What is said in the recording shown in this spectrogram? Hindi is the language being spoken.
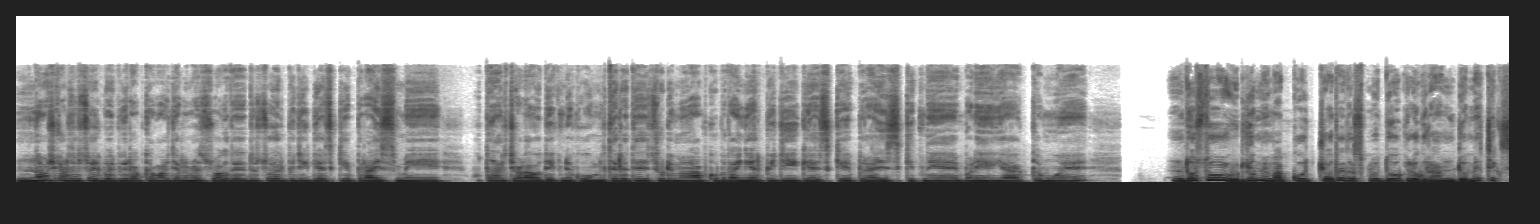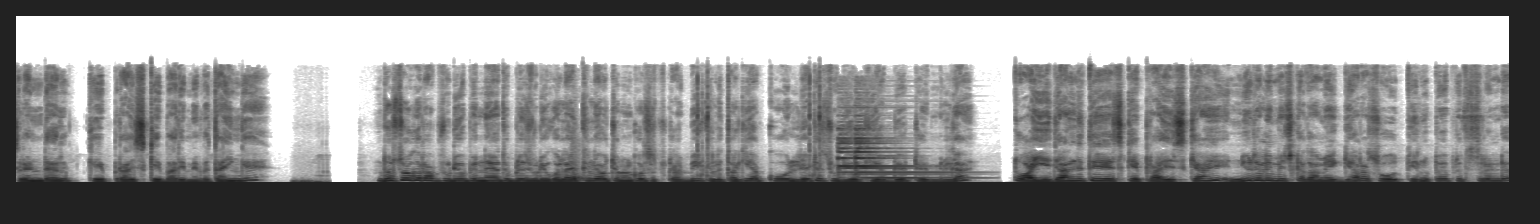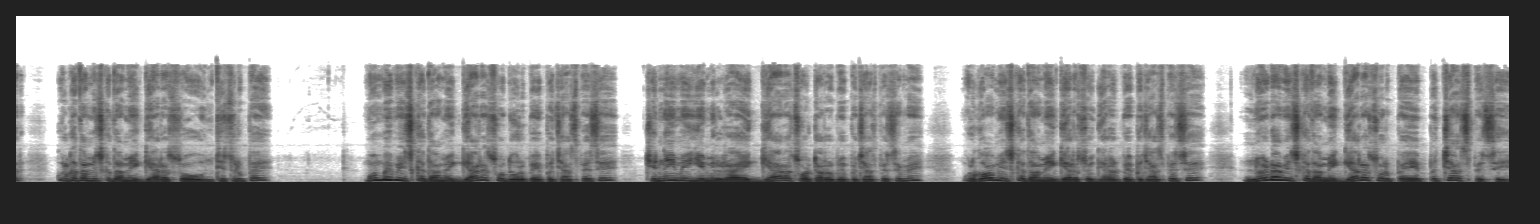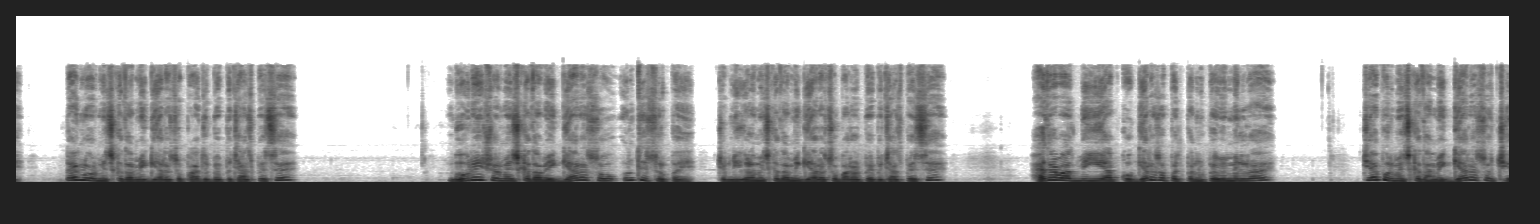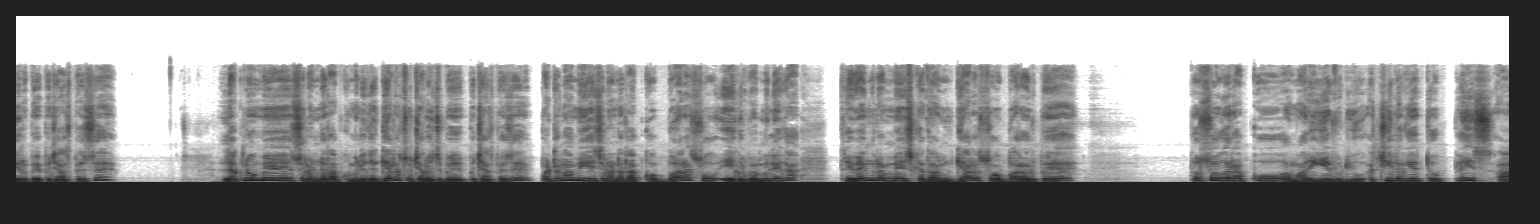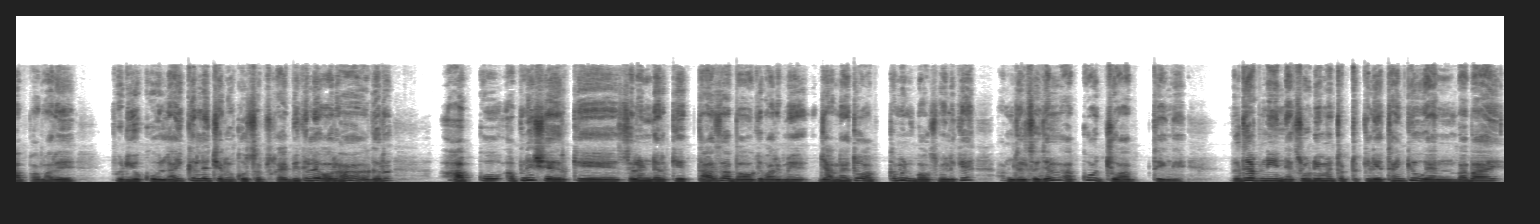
नमस्कार दोस्तों, एक बार फिर आपका हमारे चैनल में स्वागत है। दोस्तों, एलपीजी गैस के प्राइस में उतार चढ़ाव देखने को मिलते रहते हैं। इस वीडियो में आपको बताएँगे एलपीजी गैस के प्राइस कितने हैं बढ़े हैं या कम हुए हैं। दोस्तों, वीडियो में हम आपको चौदह दशमलव दो किलोग्राम डोमेस्टिक सिलेंडर के प्राइस के बारे में बताएँगे। दोस्तों, अगर आप वीडियो पर नए तो प्लीज़ वीडियो को लाइक कर लें और चैनल को सब्सक्राइब भी कर लें ताकि आपको लेटेस्ट वीडियो की अपडेट मिल जाए। तो आइए जान लेते हैं इसके प्राइस क्या है। न्यू दिल्ली में इसका दाम है ग्यारह सौ तीन रुपये प्रति सिलेंडर कोलकाता में इसका दाम है ग्यारह सौ उनतीस रुपये मुंबई में इसका दाम है ग्यारह सौ दो रुपये पचास पैसे। चेन्नई में ये मिल रहा है ग्यारह सौ अठारह रुपये पचास पैसे में। गुड़गांव में इसका दाम है ग्यारह सौ ग्यारह रुपये पचास पैसे। नोएडा में इसका दाम है ग्यारह सौ रुपये पचास पैसे। बेंगलोर में इसका दाम है ग्यारह सौ पाँच रुपये पचास पैसे। भुवनेश्वर में इसका दाम है ग्यारह सौ उनतीस रुपये चंडीगढ़ में इसका दाम है ग्यारह सौ बारह रुपये पचास पैसे। हैदराबाद में ये आपको ग्यारह सौ पचपन रुपये में मिल रहा है। जयपुर में इसका दाम है ग्यारह सौ छः रुपये पचास पैसे। लखनऊ में सिलेंडर आपको मिलेगा ग्यारह सौ चालीस रुपये पचास पैसे। पटना में ये सिलेंडर आपको बारह सौ एक रुपये मिलेगा। त्रिवेंद्रम में इसका दाम ग्यारह सौ बारह रुपये है। दोस्तों, अगर आपको हमारी ये वीडियो अच्छी लगे तो प्लीज़ आप हमारे वीडियो को लाइक कर लें, चैनल को सब्सक्राइब भी कर लें। और हाँ अगर आपको अपने शहर के सिलेंडर के ताज़ा भाव के बारे में जानना है तो आप कमेंट बॉक्स में लिखे, हम जल्द से जल्द आपको जवाब देंगे। मिलते हैं अपनी नेक्स्ट वीडियो में, तब तक के लिए thank you and bye bye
